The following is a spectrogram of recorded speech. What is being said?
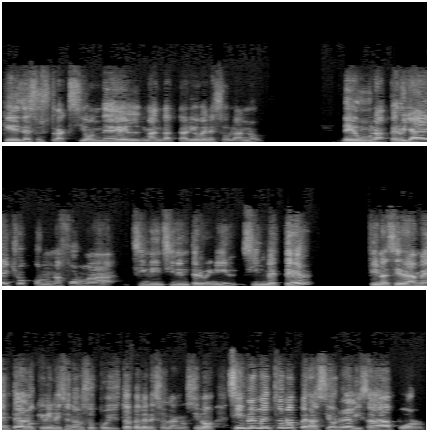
que es de sustracción del mandatario venezolano, de una, pero ya hecho con una forma sin, sin intervenir, sin meter financieramente a lo que vienen siendo los opositores venezolanos, sino simplemente una operación realizada por,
